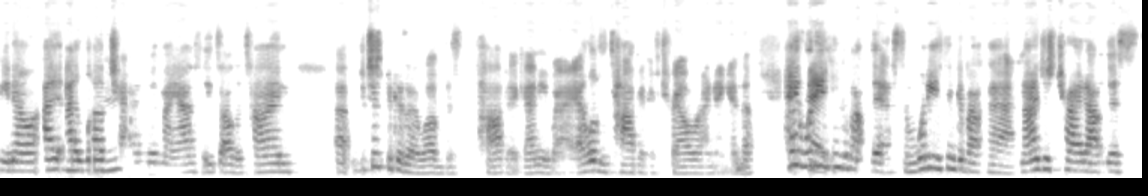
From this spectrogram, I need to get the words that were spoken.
you know? I, I love mm-hmm. chatting with my athletes all the time uh, just because i love this topic anyway. I love the topic of trail running and the hey what do you think about this? And what do you think about that? And i just tried out this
